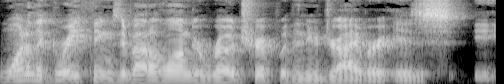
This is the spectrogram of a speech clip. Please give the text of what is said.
one of the great things about a longer road trip with a new driver is eh,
